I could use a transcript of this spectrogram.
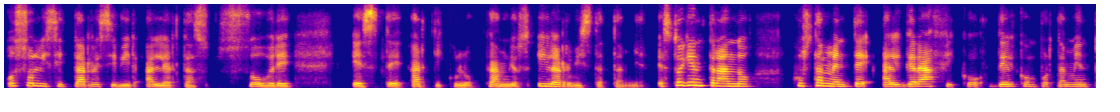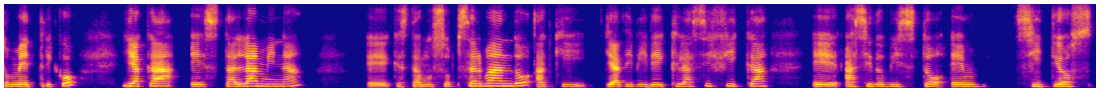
o solicitar recibir alertas sobre este artículo, cambios y la revista también. Estoy entrando justamente al gráfico del comportamiento métrico y acá esta lámina eh, que estamos observando, aquí ya divide y clasifica, eh, ha sido visto en sitios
